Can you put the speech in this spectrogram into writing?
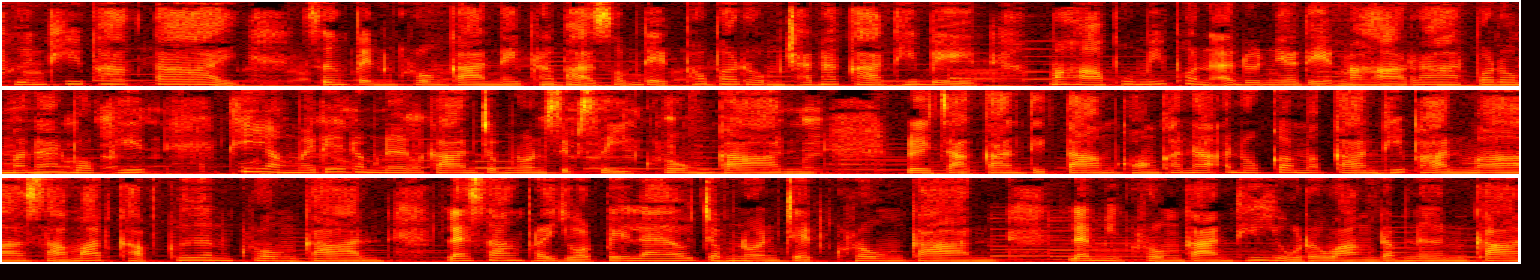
พื้นที่ภาคใต้ ซึ่งเป็นโครงการในพระบาทสมเด็จพระบรมชนากาธิเบศรมหาภูมิพลอดุลยเดชมหาราช บรมนาถบพิตรที่ยังไม่ได้ดำเนินการจำนวน 14 โครงการ โดยจากการติดตามของคณะอนุกรรมการที่ผ่านมาสามารถขับเคลื่อนโครงการ และสร้างประโยชน์ไปแล้วจำนวน 7 โครงการ และมีโครงการที่อยู่ระหว่างดำเนินการ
